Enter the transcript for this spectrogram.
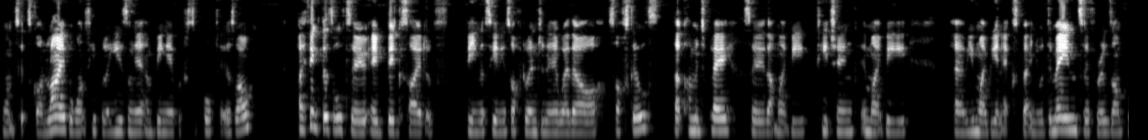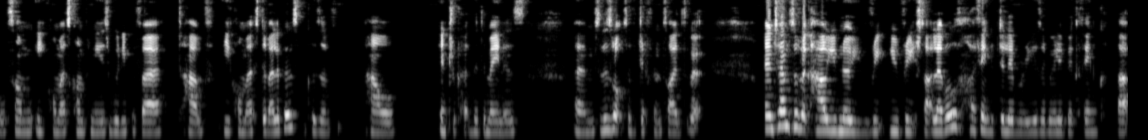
once it's gone live or once people are using it and being able to support it as well. I think there's also a big side of being a senior software engineer where there are soft skills that come into play. So that might be teaching, it might be um, you might be an expert in your domain. So, for example, some e-commerce companies really prefer to have e-commerce developers because of how intricate the domain is. Um, so there's lots of different sides of it. In terms of like how you know you've, re- you've reached that level, I think delivery is a really big thing that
